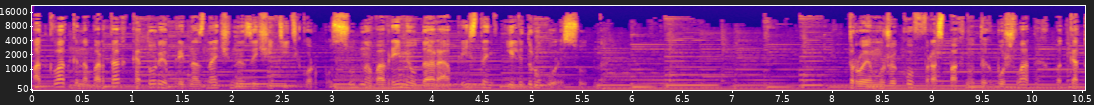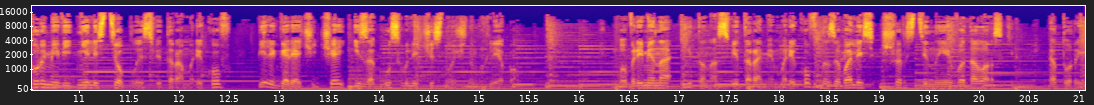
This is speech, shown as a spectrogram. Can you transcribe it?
Подкладка на бортах, которые предназначены защитить корпус судна во время удара о пристань или другое судно. Трое мужиков в распахнутых бушлатах, под которыми виднелись теплые свитера моряков, пили горячий чай и закусывали чесночным хлебом. Во времена Итана свитерами моряков назывались шерстяные водолазки, которые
